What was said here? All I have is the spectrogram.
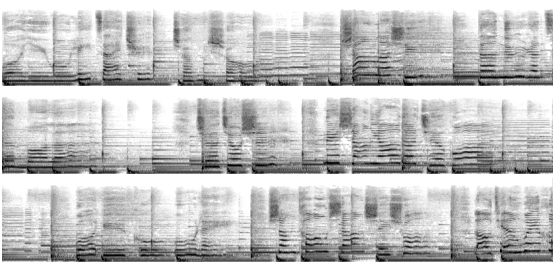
我已无力再去承受。伤了心的女人怎么了？这就是你想要的结果。我欲哭无泪，伤痛向谁说？老天为何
